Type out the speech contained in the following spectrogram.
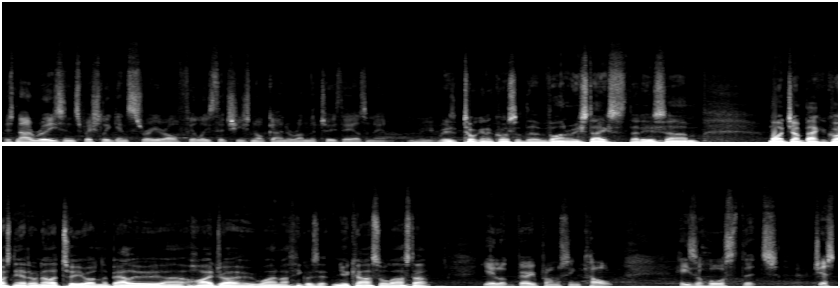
there's no reason, especially against three-year-old fillies, that she's not going to run the 2,000 out. We're talking, of course, of the Vinery Stakes. That is. Um, might jump back across now to another two-year-old in the Baloo, uh, Hydro, who won, I think, was at Newcastle last start. Yeah, look, very promising colt. He's a horse that's just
